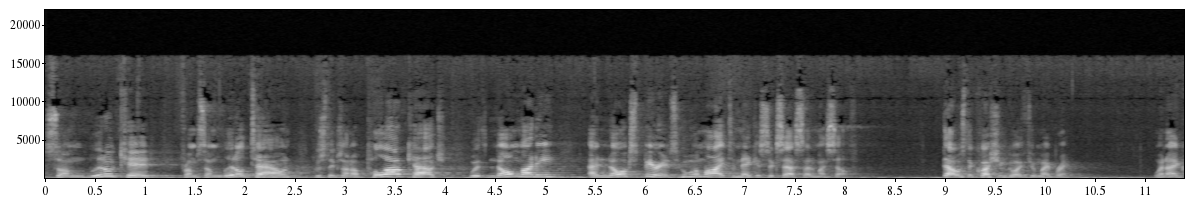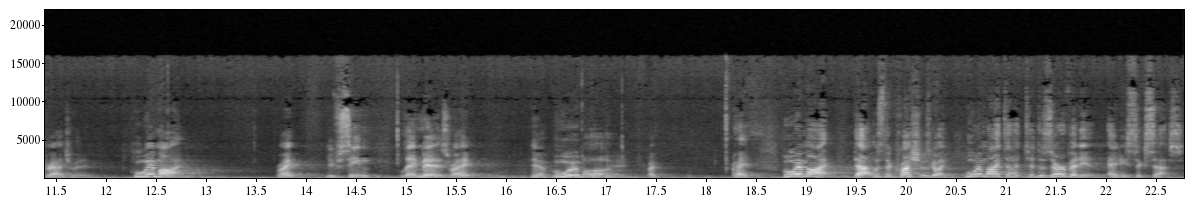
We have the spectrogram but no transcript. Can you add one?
some little kid from some little town who sleeps on a pull out couch with no money and no experience? Who am I to make a success out of myself? That was the question going through my brain when I graduated. Who am I? Right? You've seen Les Mis, right? Yeah, who am I? Right? Right? Who am I? That was the question was going, who am I to, to deserve any, any success?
